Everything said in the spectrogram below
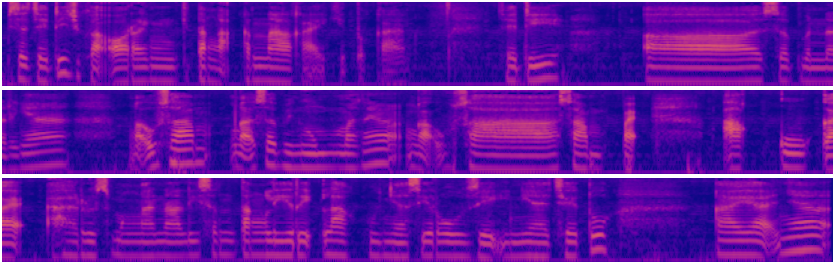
bisa jadi juga orang yang kita nggak kenal kayak gitu kan. Jadi uh, sebenarnya nggak usah nggak usah bingung. Maksudnya nggak usah sampai aku kayak harus menganalisis tentang lirik lagunya si Rose ini aja itu kayaknya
